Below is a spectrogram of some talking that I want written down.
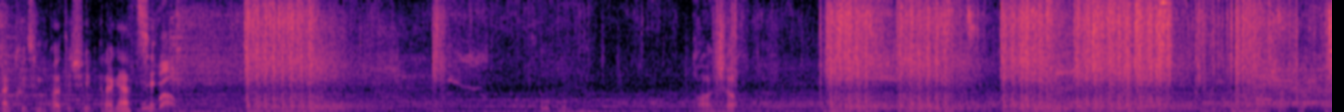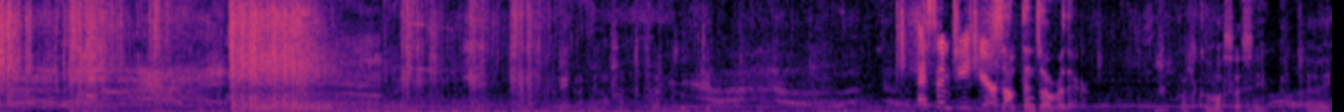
Ecco i simpatici ragazzi. Uh, uh. Abbiamo fatto fuori tutti. SMG here. Something's over there. C'è qualcosa, sì, ok.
